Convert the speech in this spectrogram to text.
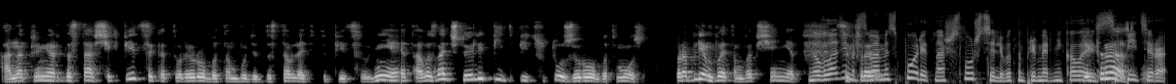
А, например, доставщик пиццы, который роботом будет доставлять эту пиццу, нет. А вы знаете, что и лепить пиццу тоже робот может. Проблем в этом вообще нет. Но Владимир Цифра... с вами спорят наши слушатели. Вот, например, Николай Прекрасно. из Питера.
